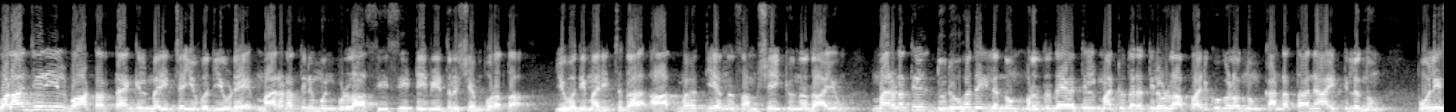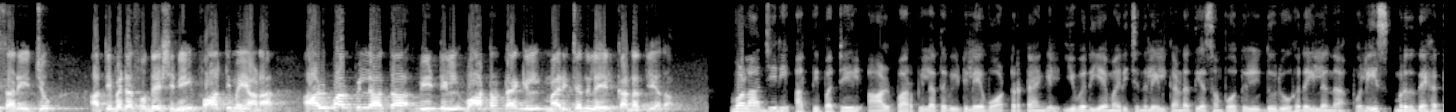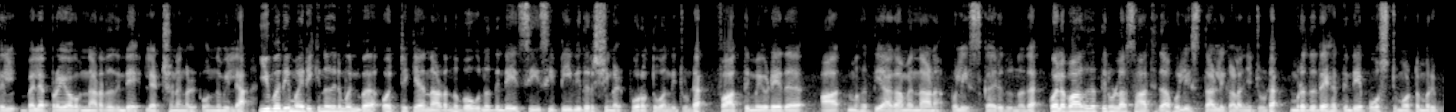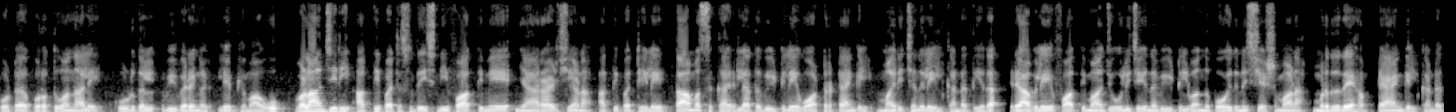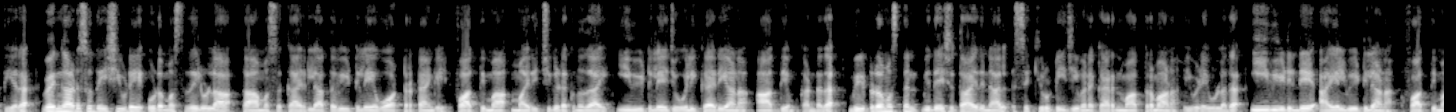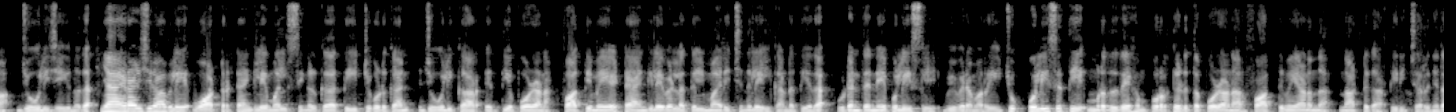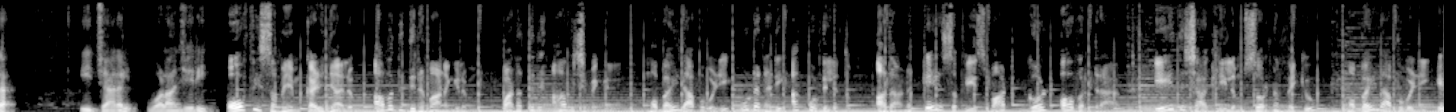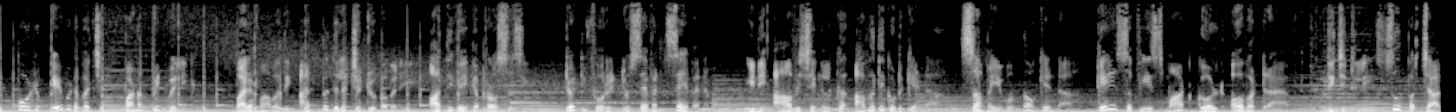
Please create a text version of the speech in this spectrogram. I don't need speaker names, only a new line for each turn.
വളാഞ്ചേരിയിൽ water ടാങ്കിൽ മരിച്ച യുവതിയുടെ മരണത്തിനു മുൻപുള്ള സി സി ടി വി ദൃശ്യം പുറത്ത്. യുവതി മരിച്ചത് ആത്മഹത്യയെന്ന് സംശയിക്കുന്നതായും മരണത്തിൽ ദുരൂഹതയില്ലെന്നും മൃതദേഹത്തിൽ മറ്റു തരത്തിലുള്ള പരിക്കുകളൊന്നും കണ്ടെത്താനായിട്ടില്ലെന്നും പോലീസ് അറിയിച്ചു. അത്തിപ്പറ്റ സ്വദേശിനി ഫാത്തിമയാണ് ആൾപ്പാർപ്പില്ലാത്ത വീട്ടിൽ വാട്ടർ ടാങ്കിൽ മരിച്ച നിലയിൽ കണ്ടെത്തിയത്.
വളാഞ്ചേരി അത്തിപ്പറ്റയിൽ ആൾപ്പാർപ്പില്ലാത്ത വീട്ടിലെ വാട്ടർ ടാങ്കിൽ യുവതിയെ മരിച്ച നിലയിൽ കണ്ടെത്തിയ സംഭവത്തിൽ ദുരൂഹതയില്ലെന്ന് പോലീസ്. മൃതദേഹത്തിൽ ബലപ്രയോഗം നടന്നതിന്റെ ലക്ഷണങ്ങൾ ഒന്നുമില്ല. യുവതി മരിക്കുന്നതിന് മുൻപ് ഒറ്റയ്ക്ക് നടന്നുപോകുന്നതിന്റെ സി സി ടി വി ദൃശ്യങ്ങൾ പുറത്തുവന്നിട്ടുണ്ട് ഫാത്തിമയുടേത് ആത്മഹത്യയാകാമെന്നാണ് പോലീസ് കരുതുന്നത്. കൊലപാതകത്തിനുള്ള സാധ്യത പോലീസ് തള്ളിക്കളഞ്ഞിട്ടുണ്ട്. മൃതദേഹത്തിന്റെ പോസ്റ്റ്മോർട്ടം റിപ്പോർട്ട് പുറത്തുവന്നാലേ കൂടുതൽ വിവരങ്ങൾ ലഭ്യമാവൂ. വളാഞ്ചേരി അത്തിപ്പറ്റ സ്വദേശിനി ഫാത്തിമയെ ഞായറാഴ്ചയാണ് അത്തിപ്പറ്റയിലെ താമസക്കാരില്ലാത്ത വീട്ടിലെ വാട്ടർ ടാങ്കിൽ മരിച്ച നിലയിൽ കണ്ടെത്തിയത്. രാവിലെ ഫാത്തിമ ജോലി ചെയ്യുന്ന വീട്ടിൽ വന്നു പോയതിനു ശേഷമാണ് മൃതദേഹം ടാങ്കിൽ കണ്ടെത്തിയത്. വെങ്ങാട് സ്വദേശിയുടെ ഉടമസ്ഥതയിലുള്ള താമസക്കാരില്ലാത്ത വീട്ടിലെ വാട്ടർ ടാങ്കിൽ ഫാത്തിമ മരിച്ചു കിടക്കുന്നതായി ഈ വീട്ടിലെ ജോലിക്കാരിയാണ് ആദ്യം കണ്ടത്. വീട്ടുടമസ്ഥൻ വിദേശത്തായതിനാൽ സെക്യൂരിറ്റി ജീവനക്കാരൻ മാത്രമാണ് ഇവിടെയുള്ളത്. ഈ വീടിന്റെ അയൽ വീട്ടിലാണ് ഫാത്തിമ ജോലി ചെയ്യുന്നത്. ഞായറാഴ്ച രാവിലെ വാട്ടർ ടാങ്കിലെ മത്സ്യങ്ങൾക്ക് തീറ്റ കൊടുക്കാൻ ജോലിക്കാർ എത്തിയപ്പോഴാണ് ഫാത്തിമയെ ടാങ്കിലെ വെള്ളത്തിൽ മരിച്ച നിലയിൽ കണ്ടെത്തിയത്. ഉടൻ തന്നെ പോലീസിൽ വിവരമറിയിച്ചു. പോലീസ് എത്തി മൃതദേഹം പുറത്തെടുത്തപ്പോഴാണ് ഫാത്തിമയാണെന്ന് നാട്ടുകാർ തിരിച്ചറിഞ്ഞത്. ഈ ചാനൽ വളാഞ്ചേരി.
ഓഫീസ് സമയം കഴിഞ്ഞാലും അവധി ദിനമാണെങ്കിലും പണത്തിന് ആവശ്യമെങ്കിൽ മൊബൈൽ ആപ്പ് വഴി ഉടനടി അക്കൗണ്ടിലെത്തും. അതാണ് K S F E smart gold overdraft ഏത് ശാഖയിലും സ്വർണം വയ്ക്കൂ. മൊബൈൽ ആപ്പ് വഴി എപ്പോഴും എവിടെ വെച്ചും പണം പിൻവലിക്കൂ. പരമാവധി അൻപത് ലക്ഷം രൂപ വരെ അതിവേഗ processing twenty four into seven സേവനം. ഇനി ആവശ്യങ്ങൾക്ക് അവധി കൊടുക്കേണ്ട സമയവും നോക്കേണ്ട. K S F E smart gold overdraft digitally super charge.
